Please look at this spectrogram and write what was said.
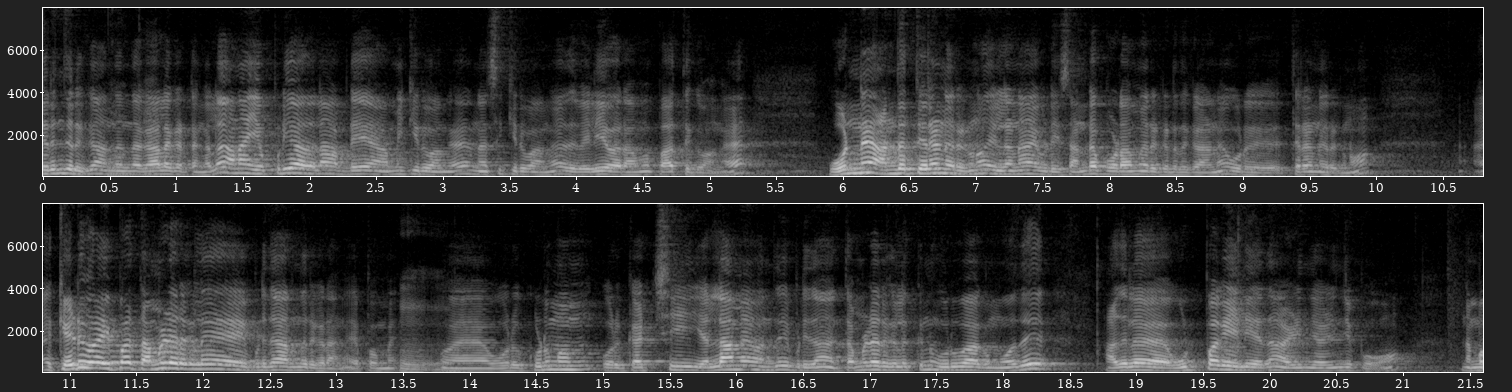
தெரிஞ்சிருக்கு அந்தந்த காலகட்டங்களில். ஆனால் எப்படியோ அதெல்லாம் அப்படியே அமைக்கிடுவாங்க நசுக்கிடுவாங்க அது வெளியே வராமல் பார்த்துக்குவாங்க ஒன்று அந்த திறன் இருக்கணும். இல்லைன்னா இப்படி சண்டை போடாமல் இருக்கிறதுக்கான ஒரு திறன் இருக்கணும். கெடுவாய்ப்பாக தமிழர்களே இப்படி தான் இருந்திருக்கிறாங்க எப்போவுமே. ஒரு குடும்பம் ஒரு கட்சி எல்லாமே வந்து இப்படி தான் தமிழர்களுக்குன்னு உருவாகும் போது அதில் உட்பகையிலேயே தான் அழிஞ்சு அழிஞ்சு போவோம். நம்ம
